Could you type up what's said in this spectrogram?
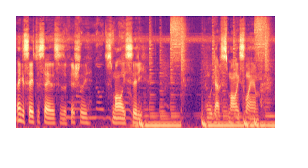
I think it's safe to say this is officially Smallie City. And we got a Smallie Slam.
